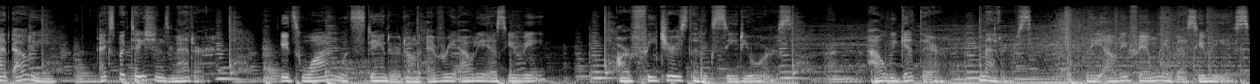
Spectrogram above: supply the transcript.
At Audi, expectations matter. It's why what's standard on every Audi SUV are features that exceed yours. How we get there matters. The Audi family of SUVs.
